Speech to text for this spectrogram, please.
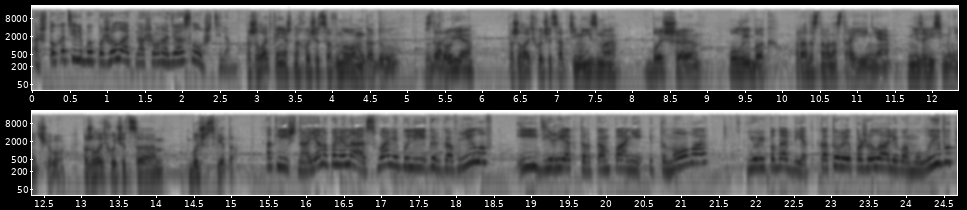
А что хотели бы пожелать нашим радиослушателям? Пожелать, конечно, хочется в новом году здоровья, пожелать хочется оптимизма, больше улыбок, радостного настроения, независимо ни от чего. Пожелать хочется больше света. Отлично. А я напоминаю, с вами были Игорь Гаврилов и директор компании Итанова Юрий Подобед, которые пожелали вам улыбок,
